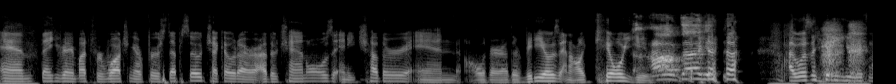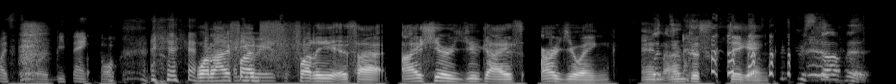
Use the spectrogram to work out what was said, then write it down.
and thank you very much for watching our first episode. Check out our other channels and each other and all of our other videos, and I'll kill you. Oh, dang it! I wasn't hitting you with my sword. Be thankful. What I find Anyways, funny is that I hear you guys arguing, and What I'm just digging. Stop it!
